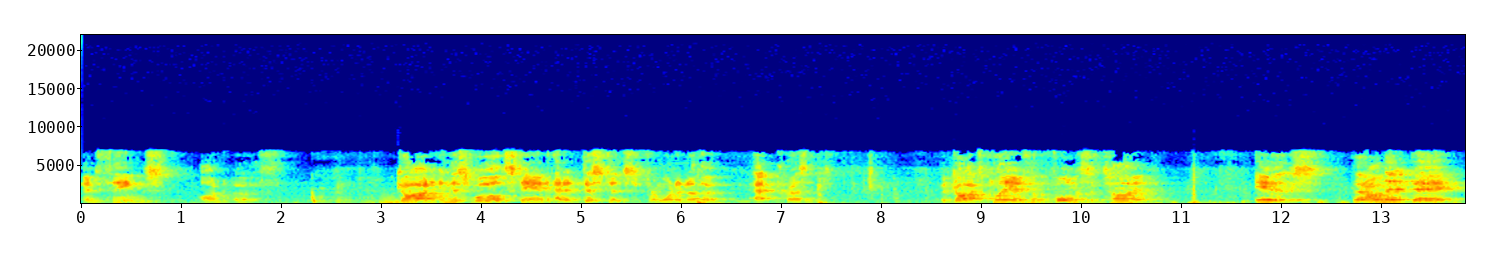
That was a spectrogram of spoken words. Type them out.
and things on earth. God in this world stand at a distance from one another at present. But God's plan for the fullness of time is that on that day,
